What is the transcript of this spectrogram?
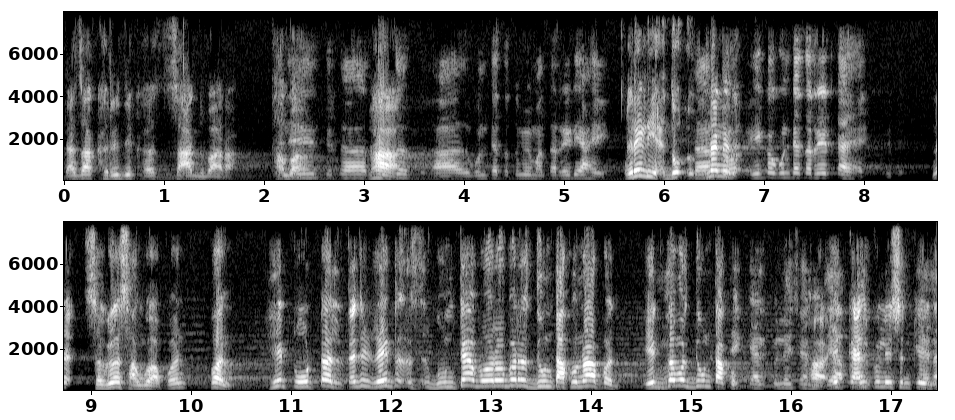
त्याचा खरेदी खर्च सात बारा. थांबा. म्हणजे हा. गुंठ्याचं तुम्ही म्हणता रेडी आहे. रेडी आहे. दो- तर नाही नाही. तो एका गुंठ्याचा रेट काय आहे तिथे? नाही सगळं सांगू आपण. पण हे टोटल त्याचे रेट गुंठ्या बरोबरच देऊन टाकू ना आपण. एकदमच देऊन टाकू. कॅल्क्युलेशन हा एक कॅल्क्युलेशन केलं.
